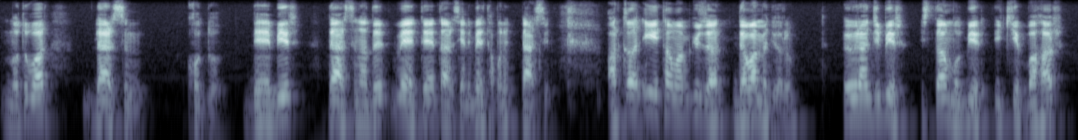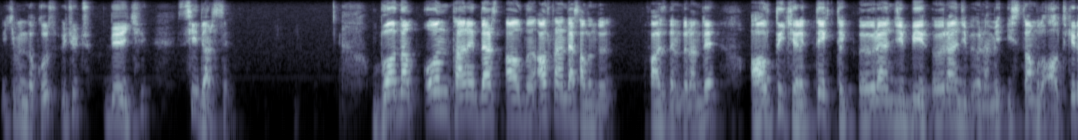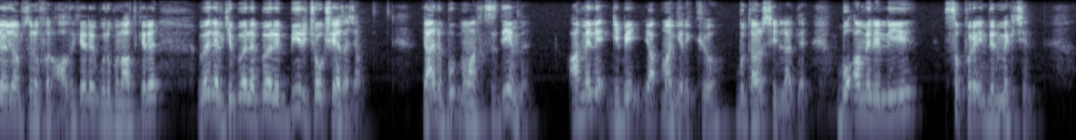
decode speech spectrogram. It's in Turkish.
notu var. Dersin kodu D1 dersin adı VT ders yani veri tabanı dersi. Arkadaşlar iyi tamam güzel devam ediyorum. Öğrenci 1 İstanbul 1 2 bahar 2009 33 D2 C dersi. Bu adam 10 tane ders aldığını 6 tane ders aldığını farz edelim dönemde 6 kere tek tek öğrenci 1, öğrenci bir önemli İstanbul'u 6 kere yazacağım. Sınıfını 6 kere, grubunu 6 kere. Velev ki böyle böyle birçok şey yazacağım. Yani bu mantıksız değil mi? Amele gibi yapman gerekiyor bu tarz şeylerde. Bu ameleliği sıfıra indirmek için.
